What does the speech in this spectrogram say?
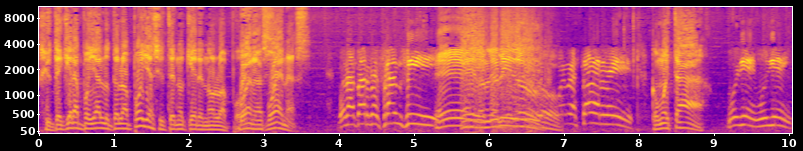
Si usted quiere apoyarlo, usted lo apoya, si usted no quiere, no lo apoya. Buenas. Buenas. Buenas tardes, Francis. Eh, don Leonido. Buenas tardes. ¿Cómo está? Muy bien, muy bien.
